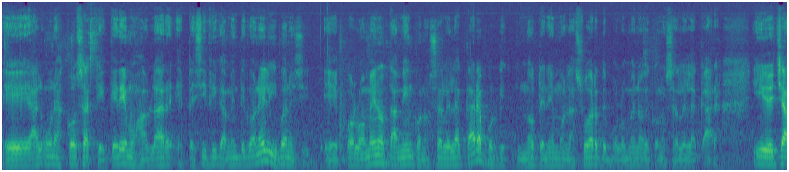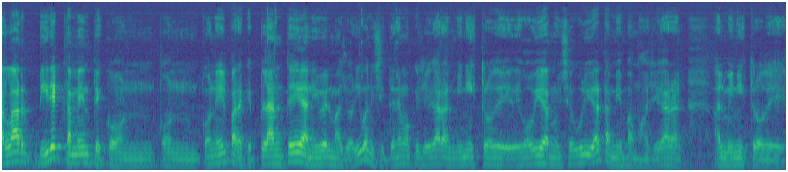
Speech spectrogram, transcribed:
eh, algunas cosas que queremos hablar específicamente con él y bueno, eh, por lo menos también conocerle la cara porque no tenemos la suerte por lo menos de conocerle la cara y de charlar directamente con, con, él para que plantee a nivel mayor y bueno, y si tenemos que llegar al ministro de, Gobierno y Seguridad también vamos a llegar al, al ministro de,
